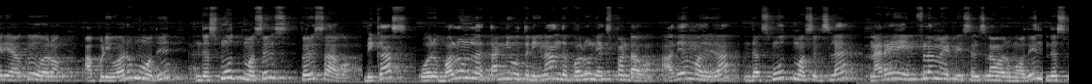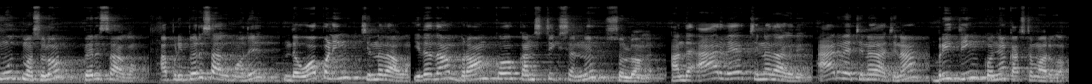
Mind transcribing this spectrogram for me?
ஏரியாவுக்கு வரும். அப்படி வரும்போது இந்த ஸ்மூத் மசில்ஸ் பெருசாகும். பிகாஸ் ஒரு பலூன்ல தண்ணி ஊத்துனீங்கன்னா அந்த பலூன் எக்ஸ்பெண்ட் ஆகும். அதே மாதிரி தான் இந்த ஸ்மூத் மசில்ஸ்ல நிறைய இன்ஃப்ளமேட்டரி செல்ஸ்லாம் வரும்போது இந்த ஸ்மூத் மசிலும் பெருசாகும். அப்படி பெருசாகும் போது இந்த ஓப்பனிங் சின்னதாகும். இதை தான் பிராங்கோ கன்ஸ்ட்ரிக்ஷன் சொல்லுவாங்க. அந்த ஏர்வே சின்னதாகுது. ஏர்வே சின்னதாச்சுன்னா பிரீத்திங் கொஞ்சம் கஷ்டமா இருக்கும்.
